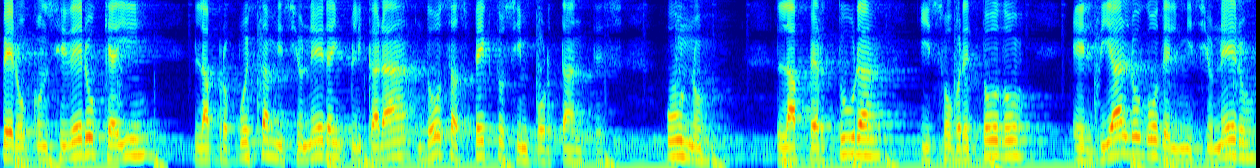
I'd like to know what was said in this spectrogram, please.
Pero considero que ahí la propuesta misionera implicará dos aspectos importantes. Uno, la apertura y sobre todo el diálogo del misionero,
